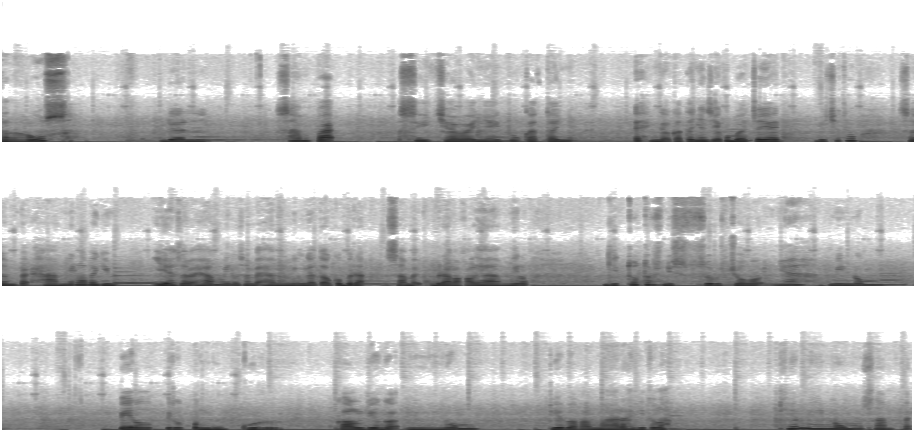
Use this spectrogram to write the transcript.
terus dan sampai si ceweknya itu katanya eh nggak katanya sih aku baca ya baca tuh sampai hamil apa gimana iya sampai hamil sampai hamil nggak tahu keber sampai berapa kali hamil gitu terus disuruh cowoknya minum pil pil penggugur. Kalau dia nggak minum dia bakal marah gitulah. Dia minum sampai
